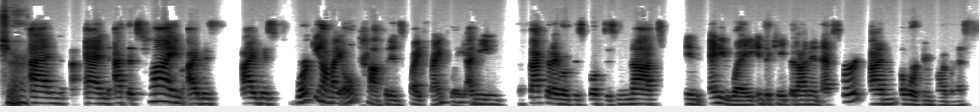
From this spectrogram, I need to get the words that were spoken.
Sure. And, and at the time I was, I was working on my own confidence, quite frankly. I mean, the fact that I wrote this book does not in any way indicate that I'm an expert. I'm a work in progress.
